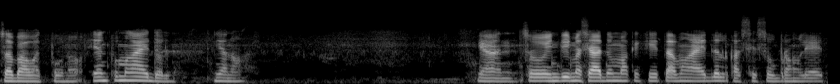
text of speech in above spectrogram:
sa bawat puno. Yan po mga idol. Yan o. Yan. So hindi masyadong makikita mga idol kasi sobrang liit.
